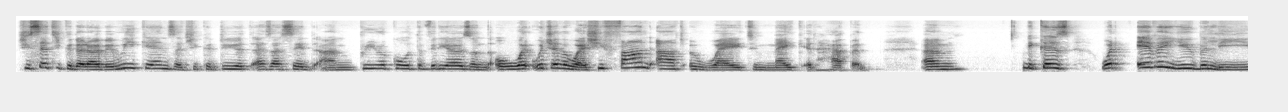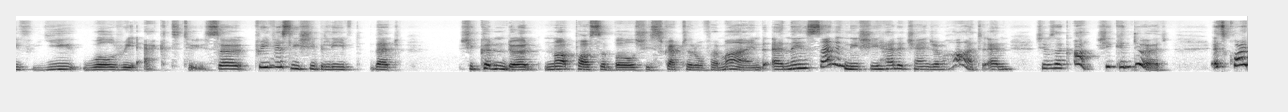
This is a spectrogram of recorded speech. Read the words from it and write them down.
she said she could do it over weekends and she could do it, as I said, um, pre record the videos and, or wh- whichever way. She found out a way to make it happen. Um, because whatever you believe, you will react to. So previously, she believed that she couldn't do it, not possible. She scrapped it off her mind. And then suddenly she had a change of heart and she was like, oh, she can do it. It's quite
